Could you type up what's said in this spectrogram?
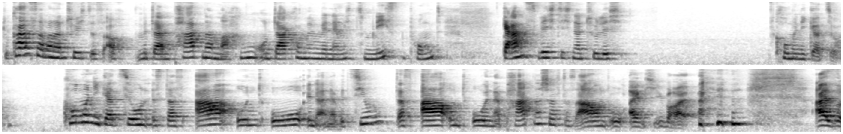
Du kannst aber natürlich das auch mit deinem Partner machen und da kommen wir nämlich zum nächsten Punkt. Ganz wichtig natürlich Kommunikation. Kommunikation ist das A und O in einer Beziehung, das A und O in der Partnerschaft, das A und O eigentlich überall. Also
